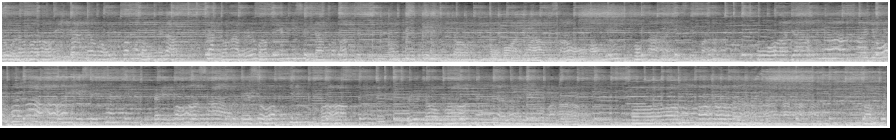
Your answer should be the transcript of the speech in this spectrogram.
สู้ราบอกบ้านเราบอกก็มองไม่รับรักก็หาเรื่อว่าเป็นสิ่งดับสัมเป็สิ่งของเป็นจอหมู่บอนดาวเสาเอาลุกคงอายสิมาหัวดาวนาอายุคงอายสิแค่ได้บ่สาวในโศกยิ้บอกหรือเจ้าบอกแม่เลยว่าขอบคุณ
